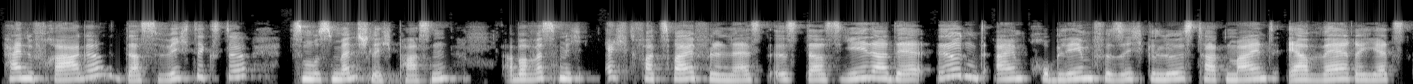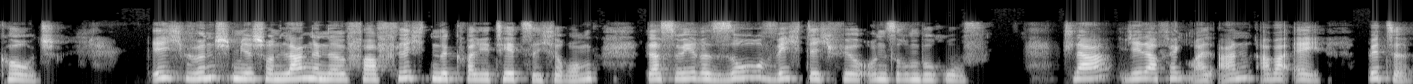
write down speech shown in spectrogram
Keine Frage, das Wichtigste, es muss menschlich passen. Aber was mich echt verzweifeln lässt, ist, dass jeder, der irgendein Problem für sich gelöst hat, meint, er wäre jetzt Coach. Ich wünsche mir schon lange eine verpflichtende Qualitätssicherung. Das wäre so wichtig für unseren Beruf. Klar, jeder fängt mal an, aber ey, bitte,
